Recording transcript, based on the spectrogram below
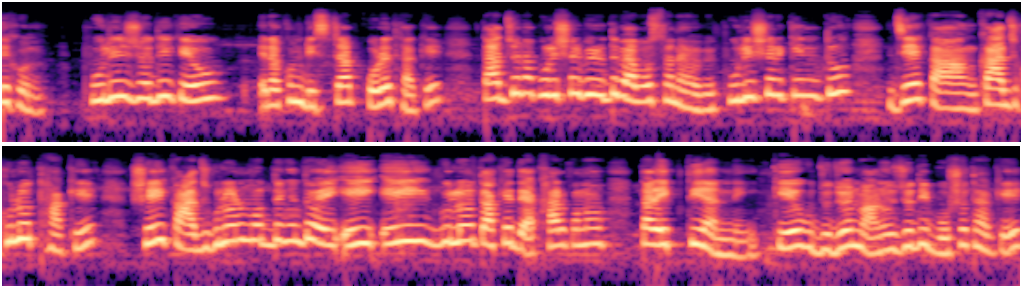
দেখুন, পুলিশ যদি কেউ এরকম ডিস্টার্ব করে থাকে, তার জন্য পুলিশের বিরুদ্ধে ব্যবস্থা নেওয়া হবে। পুলিশের কিন্তু যে কাজগুলো থাকে, সেই কাজগুলোর মধ্যে কিন্তু এই এই, এইগুলো তাকে দেখার কোনো তার এখতিয়ার নেই। কেউ দুজন মানুষ যদি বসে থাকে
